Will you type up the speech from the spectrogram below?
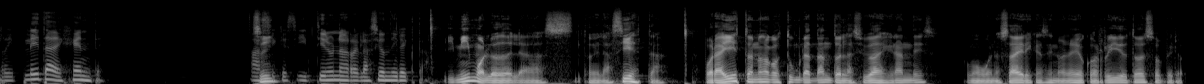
repleta de gente. Así Sí. que sí, tiene una relación directa. Y mismo lo de, las, lo de la siesta. Por ahí esto no acostumbra tanto en las ciudades grandes, como Buenos Aires, que hacen horario corrido y todo eso, pero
